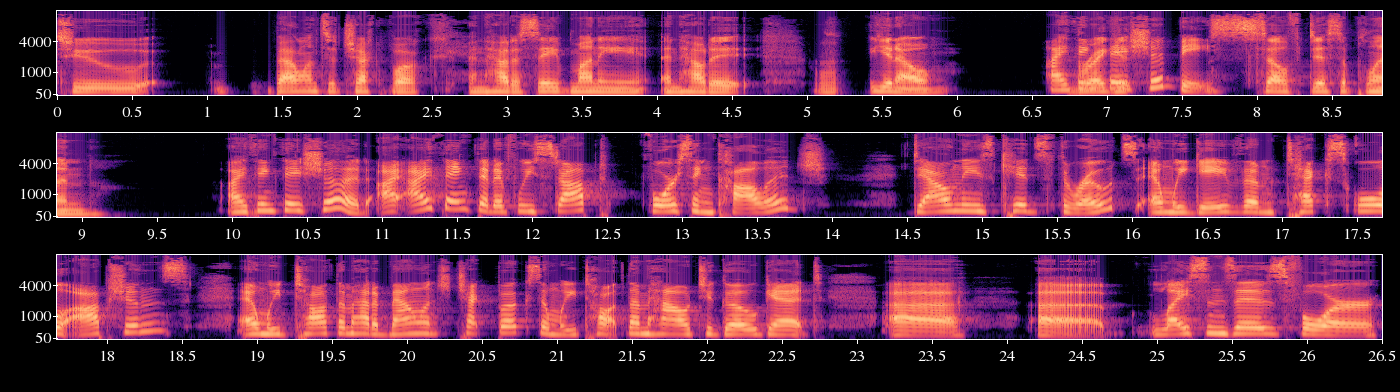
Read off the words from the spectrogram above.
to balance a checkbook and how to save money and how to, you know, I think regu- they should be self discipline. I think they should. I, I think that if we stopped forcing college down these kids' throats and we gave them tech school options and we taught them how to balance checkbooks and we taught them how to go get uh, uh, licenses for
